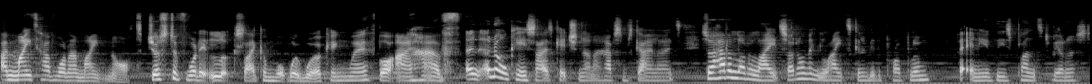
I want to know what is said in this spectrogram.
I might have one, I might not. Just of what it looks like and what we're working with with, but I have an, an okay sized kitchen and I have some skylights. So I have a lot of light, so I don't think light's to be the problem for any of these plants, to be honest.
